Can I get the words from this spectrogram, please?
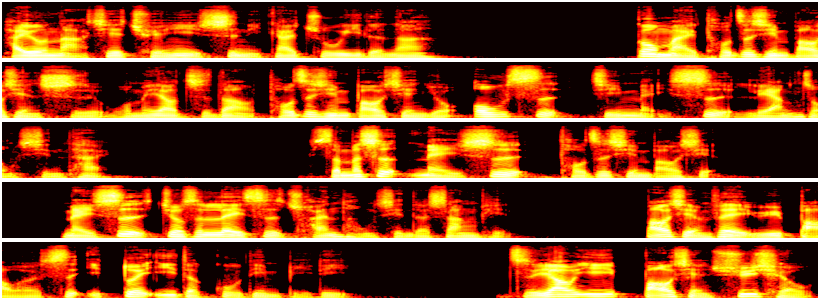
还有哪些权益是你该注意的呢？购买投资型保险时，我们要知道投资型保险有欧式及美式两种形态。什么是美式投资型保险？美式就是类似传统型的商品，保险费与保额是一对一的固定比例，只要依保险需求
